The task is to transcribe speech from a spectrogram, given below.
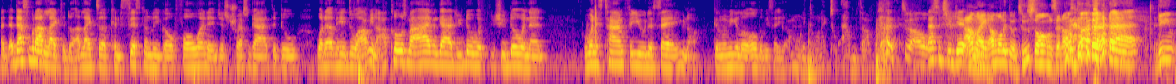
that's what I'd like to do. I'd like to consistently go forward and just trust God to do whatever He do. I, you know, I close my eyes and God, you do what you do, and then when it's time for you to say, you know, because when we get a little older, we say, Yo, I'm only doing like two albums. And I'm done. That's what you get. I'm man. like, I'm only doing two songs and I'm done. Do you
